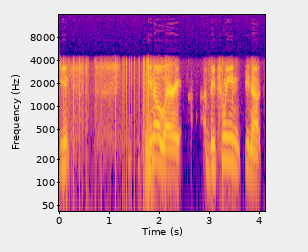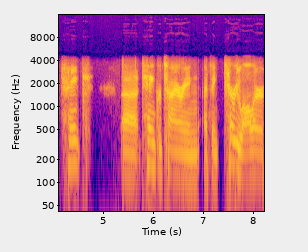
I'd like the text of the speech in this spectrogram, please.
You, you know, Larry, between you know Tank, uh, Tank retiring, I think Terry Lawler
